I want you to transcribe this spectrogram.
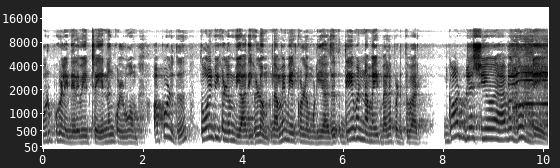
பொறுப்புகளை நிறைவேற்ற எண்ணம் கொள்வோம். அப்பொழுது தோல்விகளும் வியாதிகளும் நம்மை மேற்கொள்ள முடியாது. தேவன் நம்மை பலப்படுத்துவார். God bless you have a good day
